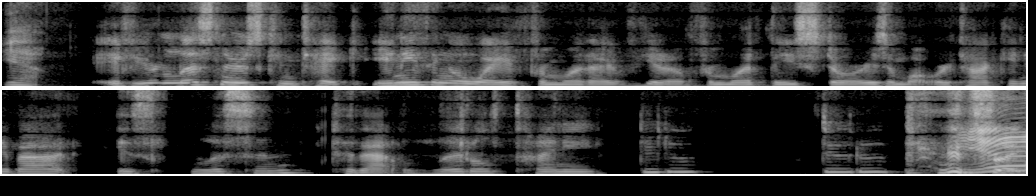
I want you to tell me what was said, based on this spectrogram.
Yeah. if your listeners can take anything away from what i've you know from what these stories and what we're talking about is listen to that little tiny doo-doo doo-doo it's yeah. like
